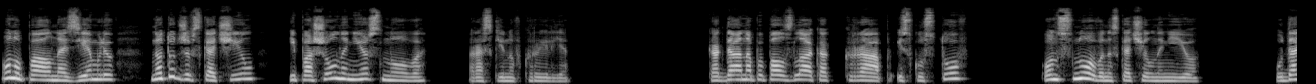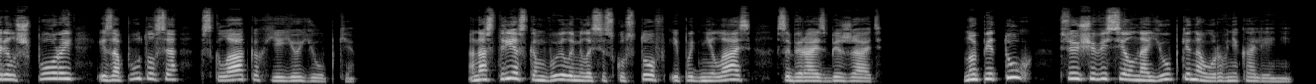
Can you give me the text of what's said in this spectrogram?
Он упал на землю, но тут же вскочил и пошел на нее снова, раскинув крылья. Когда она поползла, как краб из кустов, он снова наскочил на нее, ударил шпорой и запутался в складках ее юбки. Она с треском выломилась из кустов и поднялась, собираясь бежать. Но петух все еще висел на юбке на уровне коленей.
